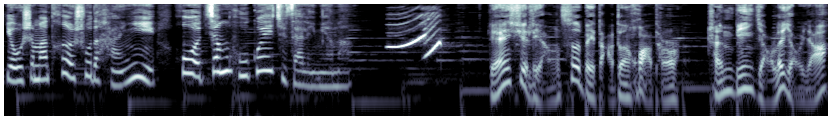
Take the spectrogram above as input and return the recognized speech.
有什么特殊的含义或江湖规矩在里面吗？连续两次被打断话头，陈斌咬了咬牙，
